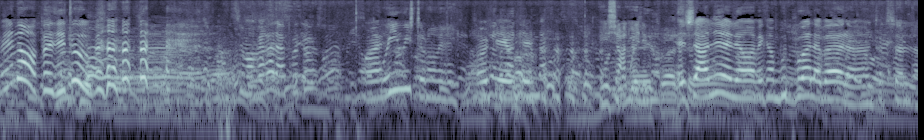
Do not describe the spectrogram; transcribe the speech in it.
Mais non, pas du tout. tu m'enverras la photo Ouais. Oui, oui, je te l'enverrai. Ok, ok. Et Charlie, elle est Et Charlie, elle est avec un bout de bois là-bas, là, toute seule. Là.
